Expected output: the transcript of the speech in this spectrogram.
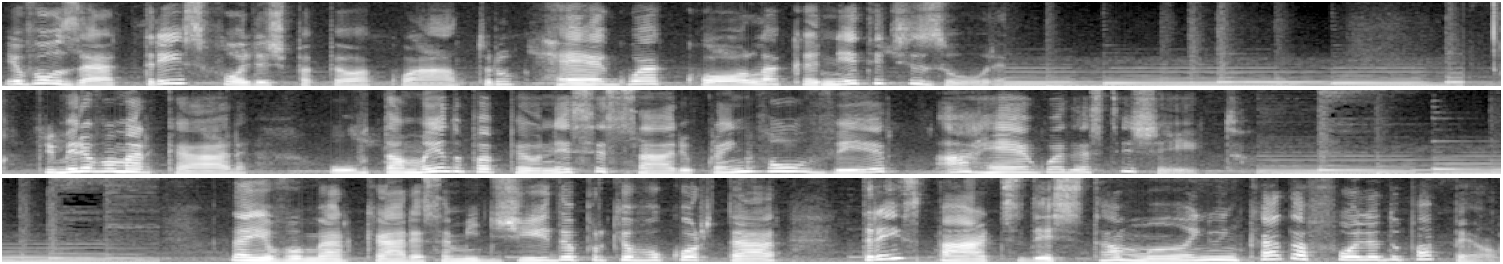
Eu vou usar três folhas de papel A4, régua, cola, caneta e tesoura. Primeiro eu vou marcar o tamanho do papel necessário para envolver a régua deste jeito. Daí eu vou marcar essa medida porque eu vou cortar três partes desse tamanho em cada folha do papel.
